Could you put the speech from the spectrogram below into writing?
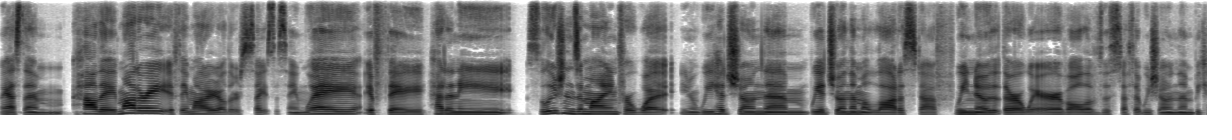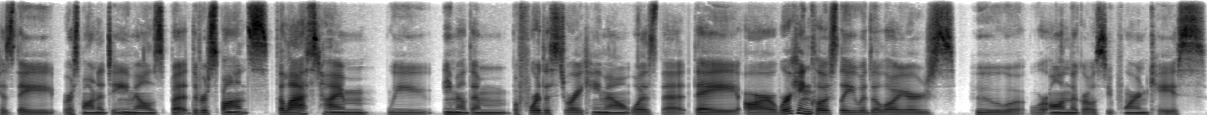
we asked them how they moderate, if they moderate all their sites the same way, if they had any solutions in mind for what, you know, we had shown them. We had shown them a lot of stuff. We know that they're aware of all of the stuff that we shown them because they responded to emails, but the response the last time we emailed them before the story came out was that they are working closely with the lawyers who were on the girls do porn case.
